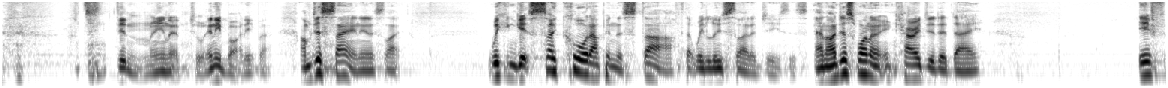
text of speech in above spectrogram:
Didn't mean it to anybody, but I'm just saying, it's like we can get so caught up in the staff that we lose sight of Jesus. And I just want to encourage you today if,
